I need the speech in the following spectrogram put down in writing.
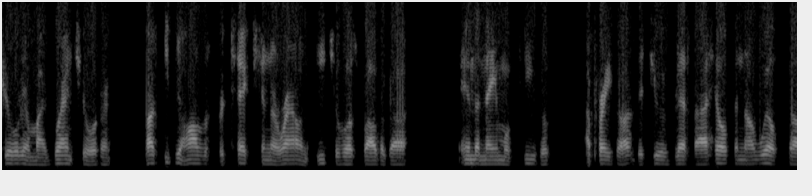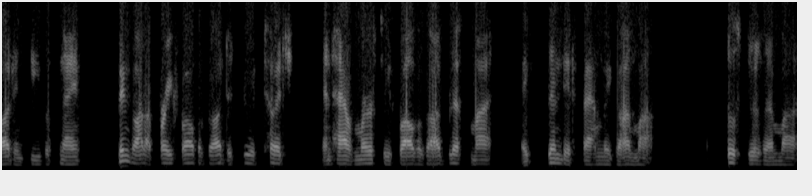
children, my grandchildren. God, keep your arms of protection around each of us, Father God, in the name of Jesus. I pray, God, that you would bless our health and our wealth, God, in Jesus' name. Then, God, I pray, Father God, that you would touch and have mercy, Father God. Bless my extended family, God, my sisters and my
